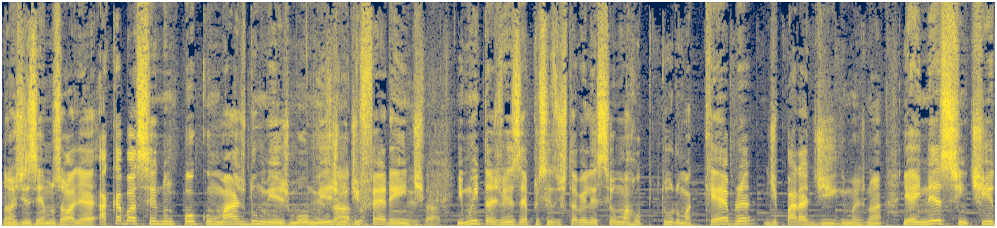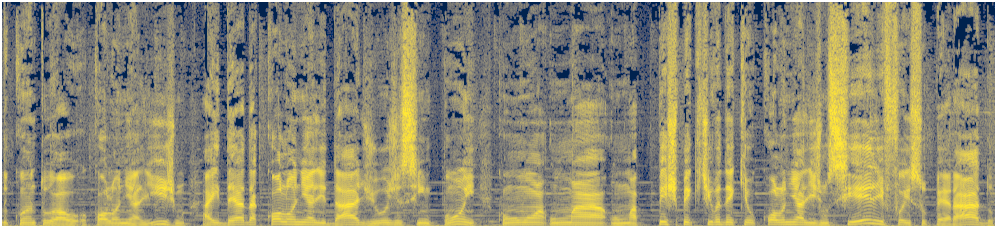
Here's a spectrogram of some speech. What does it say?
nós dizemos, olha, acaba sendo um pouco mais do mesmo, ou mesmo mesmo diferente. Exato. E muitas vezes é preciso estabelecer uma ruptura, uma quebra de paradigmas, não é? E aí nesse sentido, quanto ao colonialismo, a ideia da colonialidade hoje se impõe com uma, uma, uma perspectiva de que o colonialismo, se ele foi superado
